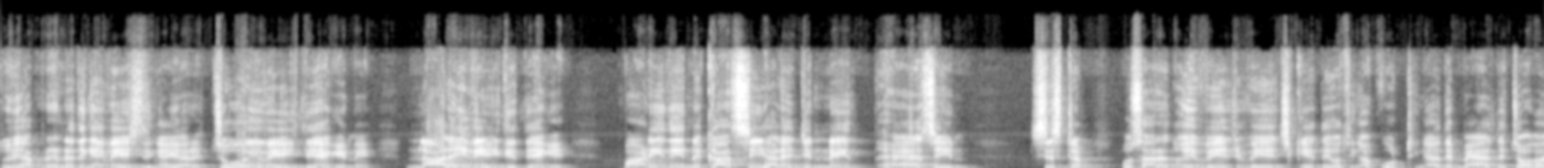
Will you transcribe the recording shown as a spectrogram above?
ਤੁਸੀਂ ਆਪਣੇ ਨਦੀਆਂ ਹੀ ਵੇਚਦੀਆਂ ਯਾਰ ਚੋ ਹੀ ਵੇਚਦੇ ਹੈਗੇ ਨੇ ਨਾਲੇ ਹੀ ਵੇਚ ਦਿੱਤੇ ਹੈਗੇ। ਪਾਣੀ ਦੀ ਨਿਕਾਸੀ ਵਾਲੇ ਜਿੰਨੇ ਹੈ ਸੀ ਸਿਸਟਮ। ਉਹ ਸਾਰੇ ਤੁਸੀਂ ਵੇਚ ਵੇਚ ਕੇ ਤੇ ਉੱਥੀਆਂ ਕੋਠੀਆਂ ਤੇ ਮਹਿਲ ਤੇ 14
